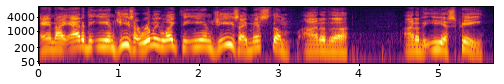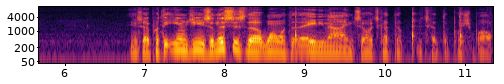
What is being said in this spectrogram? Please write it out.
and I added the EMGs. I really like the EMGs. I missed them out of the out of the ESP. And so I put the EMGs, and this is the one with the 89, so it's got the it's got the push pull.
